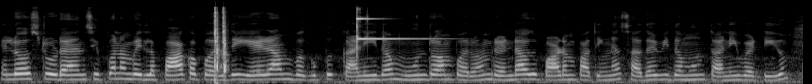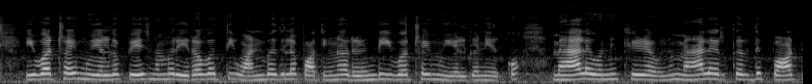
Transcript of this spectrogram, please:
ஹலோ ஸ்டூடெண்ட்ஸ் இப்போ நம்ம இதில் பார்க்க போகிறது ஏழாம் வகுப்பு கணிதம் மூன்றாம் பருவம் ரெண்டாவது பாடம் பார்த்திங்கன்னா சதவீதமும் தனி வட்டியும் இவற்றை முயல்க. பேஜ் நம்பர் இருபத்தி ஒன்பதில் பார்த்திங்கன்னா ரெண்டு இவற்றை முயல்கன்னு இருக்கும். மேலே ஒன்று கீழே ஒன்று மேலே இருக்கிறது பார்ட்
